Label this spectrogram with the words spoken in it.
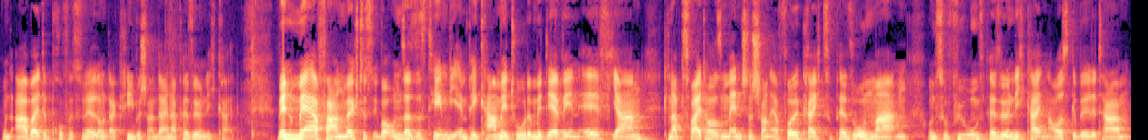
und arbeite professionell und akribisch an deiner Persönlichkeit. Wenn du mehr erfahren möchtest über unser System, die MPK-Methode, mit der wir in elf Jahren knapp 2000 Menschen schon erfolgreich zu Personenmarken und zu Führungspersönlichkeiten ausgebildet haben,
